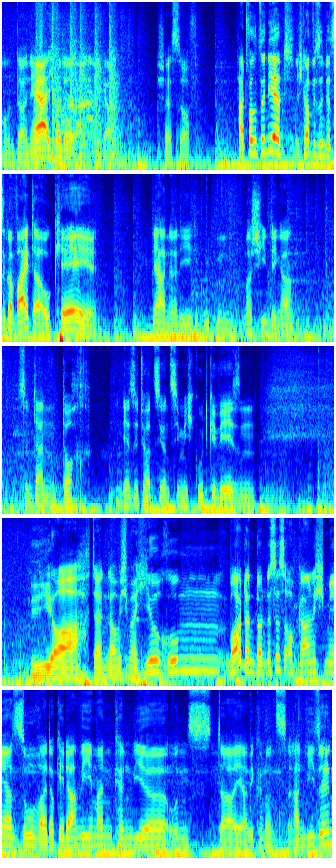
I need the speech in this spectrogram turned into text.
Und dann, ja, ich wollte, äh, egal. Scheiß drauf. Hat funktioniert. Ich glaube, wir sind jetzt sogar weiter. Okay. Ja, ne, die, die guten Maschinendinger sind dann doch in der Situation ziemlich gut gewesen. Ja, dann laufe ich mal hier rum. Boah, dann, dann ist es auch gar nicht mehr so weit. Okay, da haben wir jemanden, können wir uns da, ja, wir können uns ranwieseln.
